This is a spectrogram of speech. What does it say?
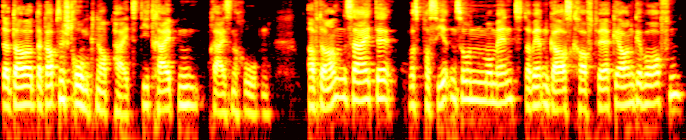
da da, da gab es eine Stromknappheit, die treibt den Preis nach oben. Auf der anderen Seite, was passiert in so einem Moment? Da werden Gaskraftwerke angeworfen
